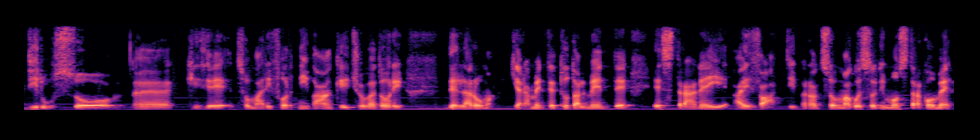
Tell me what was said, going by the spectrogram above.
di lusso eh, che insomma riforniva anche i giocatori della Roma chiaramente totalmente estranei ai fatti. Però insomma questo dimostra come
